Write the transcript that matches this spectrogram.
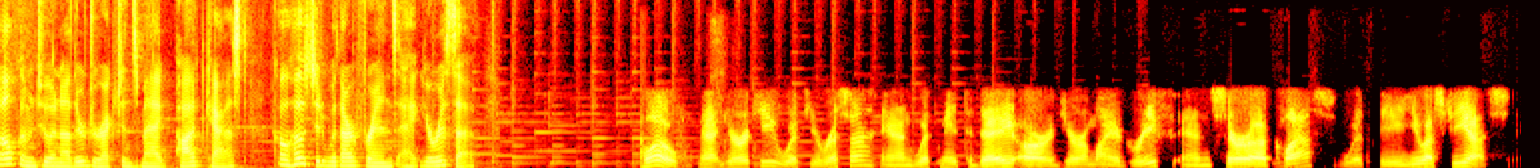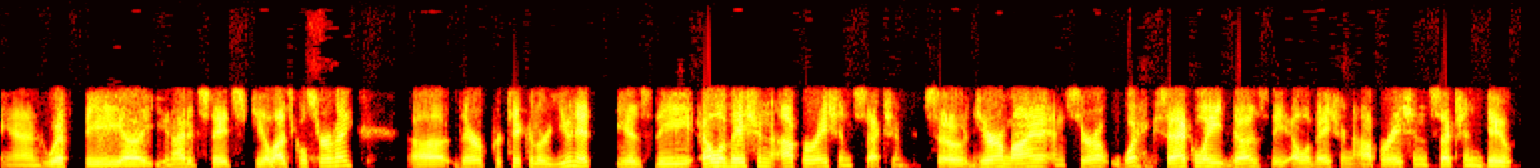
Welcome to another Directions Mag podcast, co hosted with our friends at URISA. Hello, Matt Garricky with URISA, and with me today are Jeremiah Grief and Sarah Klass with the USGS and with the uh, United States Geological Survey. Uh, their particular unit is the Elevation Operations Section. So, Jeremiah and Sarah, what exactly does the elevation operations section do?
